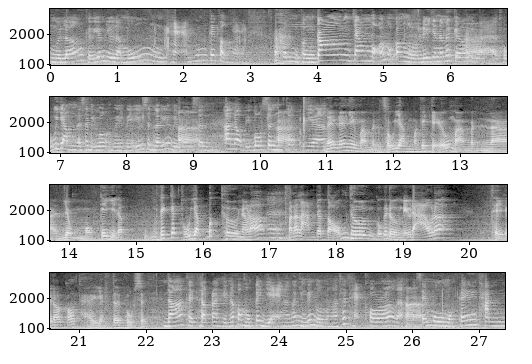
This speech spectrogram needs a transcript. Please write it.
người lớn kiểu giống như là muốn hãm cái phần phần phần con trong mỗi một con người đi cho nên mới kêu à. là thủ dâm là sẽ bị vô bị, bị yếu sinh lý bị à. vô sinh à no bị vô sinh à. chứ yeah. nếu nếu như mà mình thủ dâm mà cái kiểu mà mình à, dùng một cái gì đó một cái cách thủ dâm bất thường nào đó à. mà nó làm cho tổn thương của cái đường niệu đạo đó thì cái đó có thể dẫn tới vô sinh đó thì thật ra thì nó có một cái dạng là có những cái người mà họ thích hardcore là họ à. sẽ mua một cái thanh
